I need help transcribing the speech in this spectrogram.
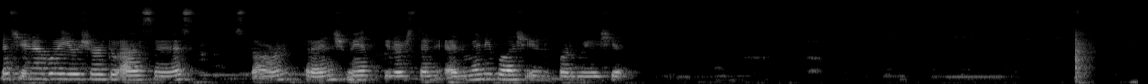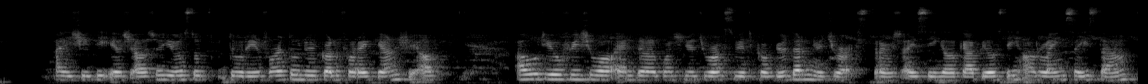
that enable users to access, store, transmit, understand, and manipulate information. ICT is also used to, to refer to the convergence of audiovisual and telecom networks with computer networks through a single cabling or line system.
